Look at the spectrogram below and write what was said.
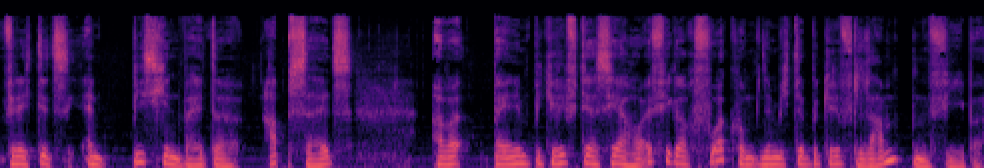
vielleicht jetzt ein bisschen weiter abseits, aber bei einem Begriff, der sehr häufig auch vorkommt, nämlich der Begriff Lampenfieber,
